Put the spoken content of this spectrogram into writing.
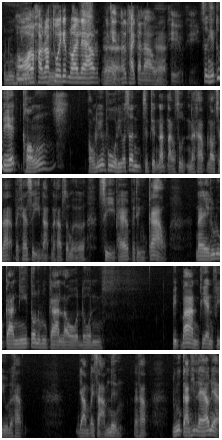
คนนู้นคนอ๋อนี้เขารับถ้วยเรียบร้อยแล้วอ่ามาแข่งนัดสุดท้ายกับเราอ่าโอเคโอเค ซึ่ง head to head ของของลิเวอร์พูลลิเวอร์เซนสิบเจ็ดนัดหลังสุดนะครับ เราชนะไปแค่สี่นัดนะครับ เสมอสี่แพ้ไปถึงเก้าในฤดูกาลนี้ต้นฤดูกาลเราโดนปิดบ้านที่แอนฟิลด์นะครับ ยำไปสามหนึ่งนะครับฤดูกาลที่แล้วเนี่ย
